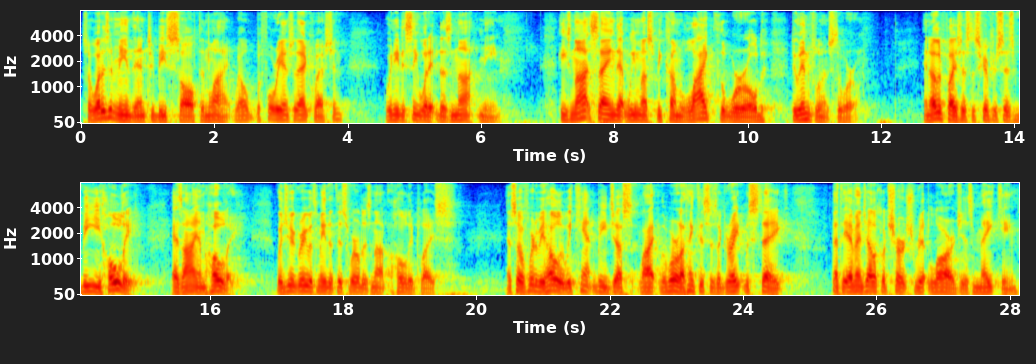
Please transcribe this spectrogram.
So, what does it mean then to be salt and light? Well, before we answer that question, we need to see what it does not mean. He's not saying that we must become like the world to influence the world. In other places, the scripture says, Be holy as I am holy. Would you agree with me that this world is not a holy place? And so, if we're to be holy, we can't be just like the world. I think this is a great mistake that the evangelical church writ large is making.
